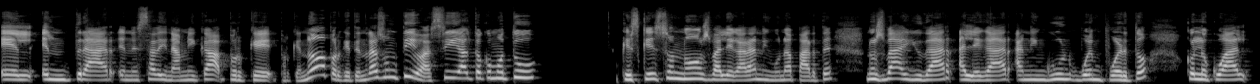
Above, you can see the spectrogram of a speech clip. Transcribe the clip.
el entrar en esa dinámica, porque, porque no, porque tendrás un tío así alto como tú, que es que eso no os va a llegar a ninguna parte, nos va a ayudar a llegar a ningún buen puerto, con lo cual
